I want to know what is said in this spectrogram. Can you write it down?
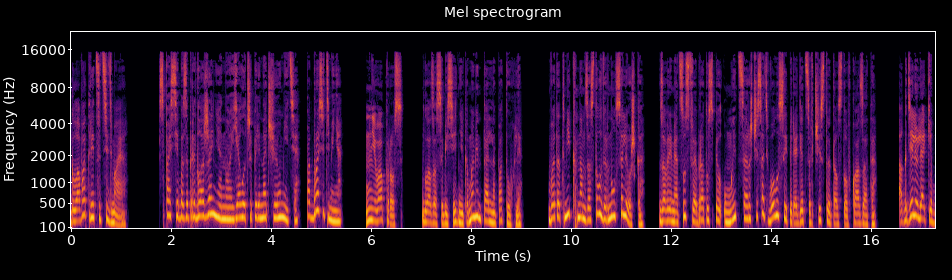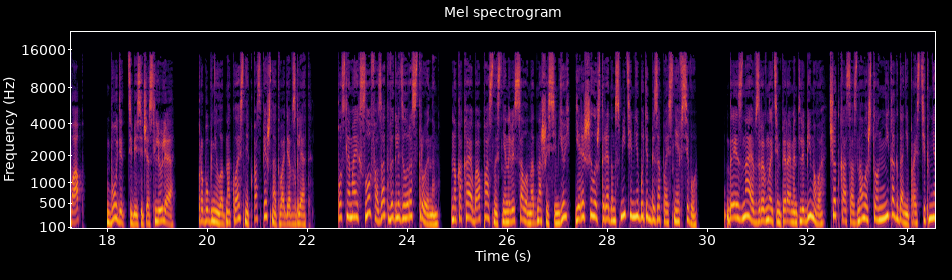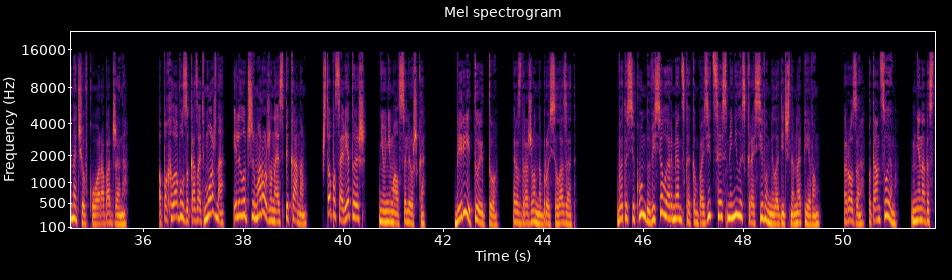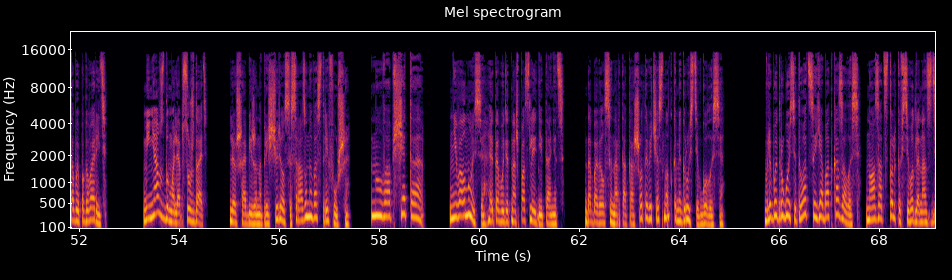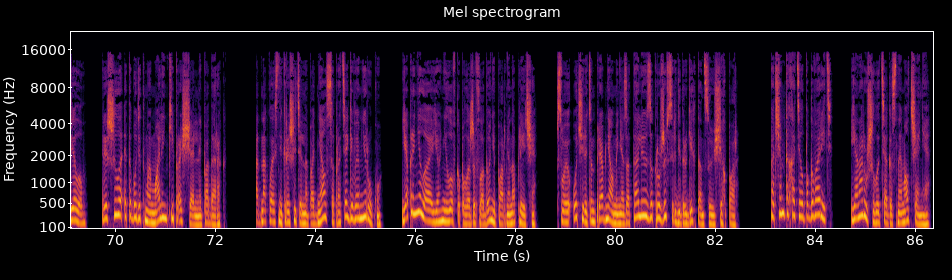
Глава 37. «Спасибо за предложение, но я лучше переночую у Мити. Подбросите меня?» «Не вопрос». Глаза собеседника моментально потухли. В этот миг к нам за стол вернулся Лёшка. За время отсутствия брат успел умыться, расчесать волосы и переодеться в чистую толстовку Азата. «А где люля-кебаб?» «Будет тебе сейчас люля», — пробубнил одноклассник, поспешно отводя взгляд. После моих слов Азат выглядел расстроенным, но какая бы опасность ни нависала над нашей семьей, я решила, что рядом с Митей мне будет безопаснее всего. Да и зная взрывной темперамент любимого, четко осознала, что он никогда не простит мне ночевку у Арабаджана. «А пахлаву заказать можно? Или лучше мороженое с пеканом? Что посоветуешь?» — не унимался Лёшка. «Бери то, и то», — раздраженно бросил Азат. В эту секунду веселая армянская композиция сменилась красивым мелодичным напевом. «Роза, потанцуем? Мне надо с тобой поговорить». «Меня вздумали обсуждать?» Лёша обиженно прищурился, сразу навострив уши. «Ну, вообще-то...» «Не волнуйся, это будет наш последний танец», добавил сын Артака Ашотовича с нотками грусти в голосе. В любой другой ситуации я бы отказалась, но Азат столько всего для нас сделал. Решила, это будет мой маленький прощальный подарок. Одноклассник решительно поднялся, протягивая мне руку. Я приняла ее, неловко положив ладони парню на плечи. В свою очередь он приобнял меня за талию, закружив среди других танцующих пар. «О чем ты хотел поговорить?» Я нарушила тягостное молчание.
